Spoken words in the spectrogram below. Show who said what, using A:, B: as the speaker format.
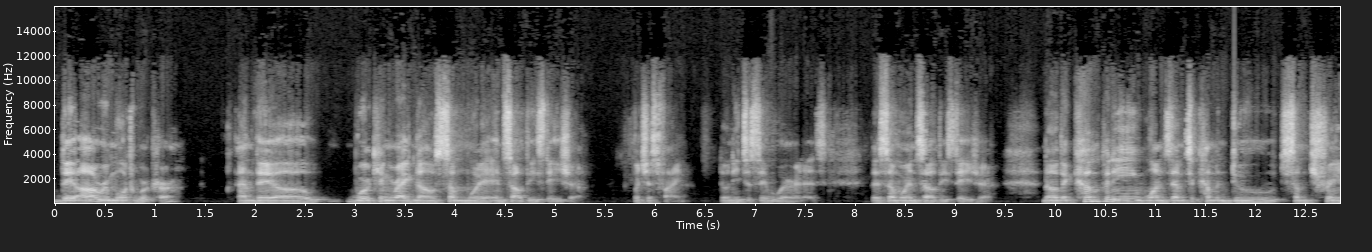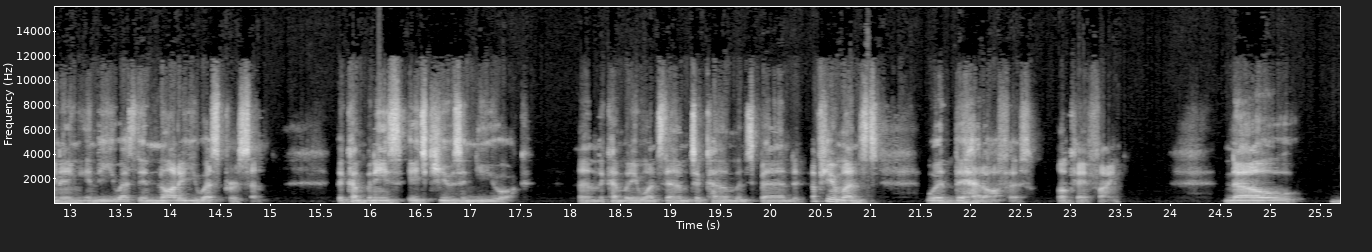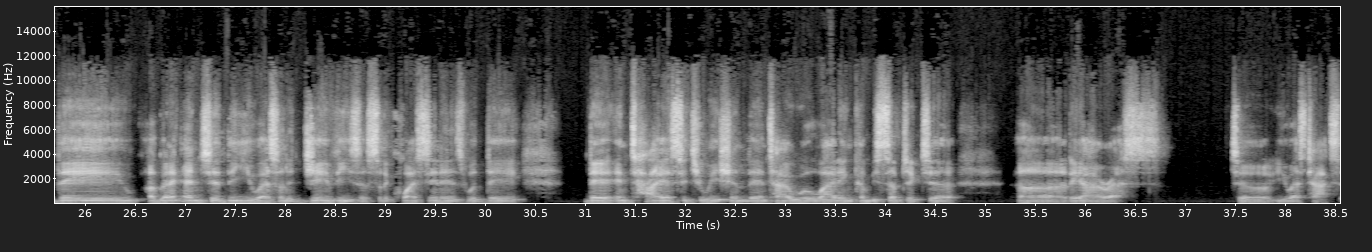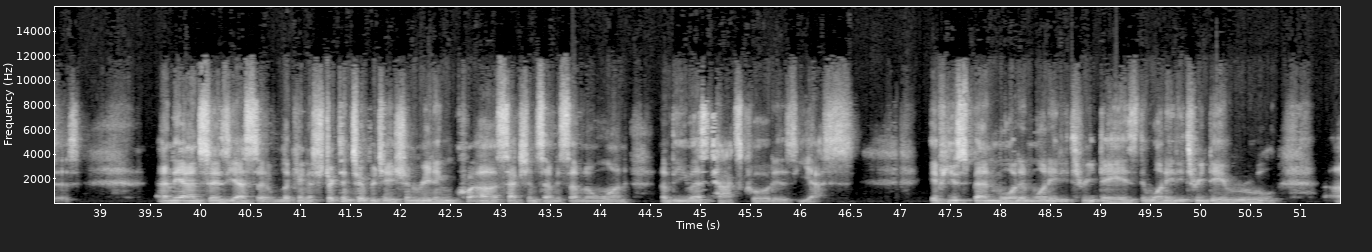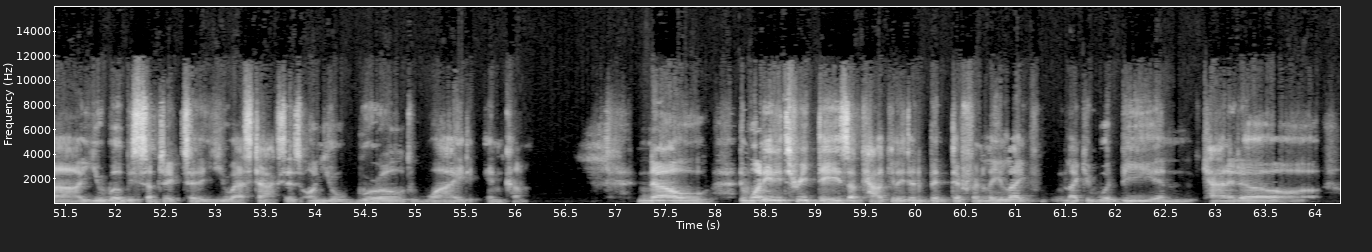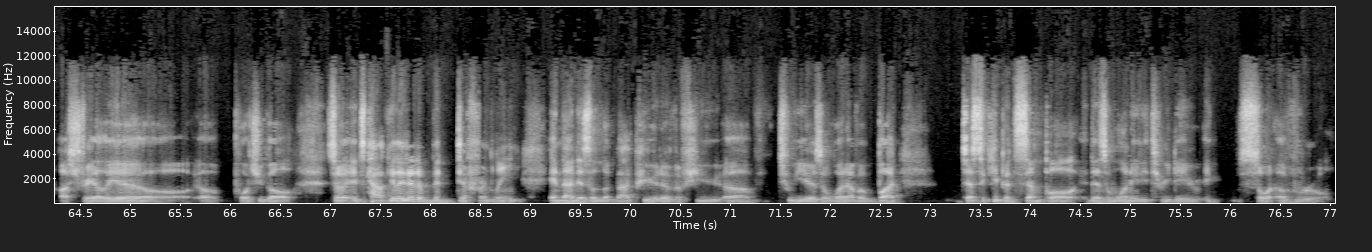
A: they are remote worker and they are working right now somewhere in Southeast Asia, which is fine. Don't need to say where it is. They're somewhere in Southeast Asia. Now the company wants them to come and do some training in the US. They're not a US person. The company's HQ is in New York. And the company wants them to come and spend a few months with the head office. Okay, fine. Now they are going to enter the US on a J visa. So the question is, would they, their entire situation, their entire worldwide income be subject to uh, the IRS, to US taxes? And the answer is yes. So looking at strict interpretation, reading uh, section 7701 of the US tax code is yes. If you spend more than 183 days, the 183 day rule, uh, you will be subject to US taxes on your worldwide income. Now, the 183 days are calculated a bit differently, like like it would be in Canada or Australia or, or, Portugal. So it's calculated a bit differently in that there's a look back period of a few of uh, two years or whatever. But just to keep it simple, there's a 183 day sort of rule.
